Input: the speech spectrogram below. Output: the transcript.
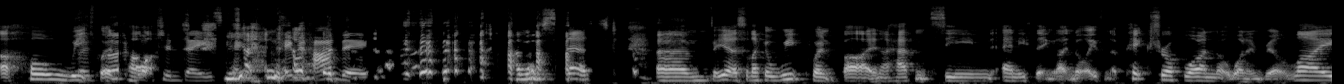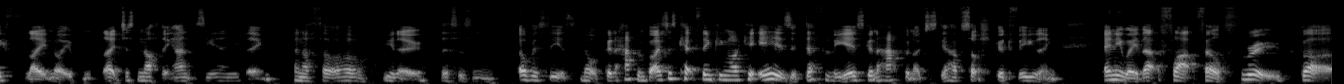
a whole week Those went past. watching days came, Yeah, came in handy. I'm obsessed. Um, but yeah, so like a week went by and I hadn't seen anything, like not even a picture of one, not one in real life, like not even like just nothing. I hadn't seen anything. And I thought, oh, you know, this isn't obviously it's not gonna happen. But I just kept thinking like it is, it definitely is gonna happen. I just have such a good feeling. Anyway, that flat fell through, but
